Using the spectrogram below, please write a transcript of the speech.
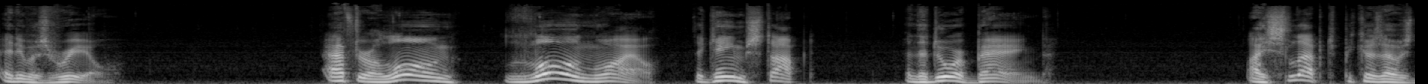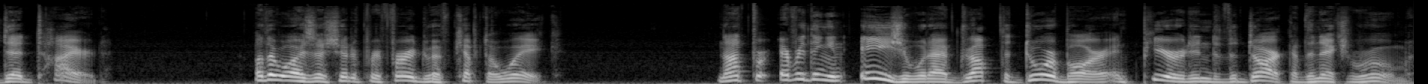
and it was real. After a long, long while, the game stopped, and the door banged. I slept because I was dead tired. Otherwise, I should have preferred to have kept awake. Not for everything in Asia would I have dropped the door bar and peered into the dark of the next room.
